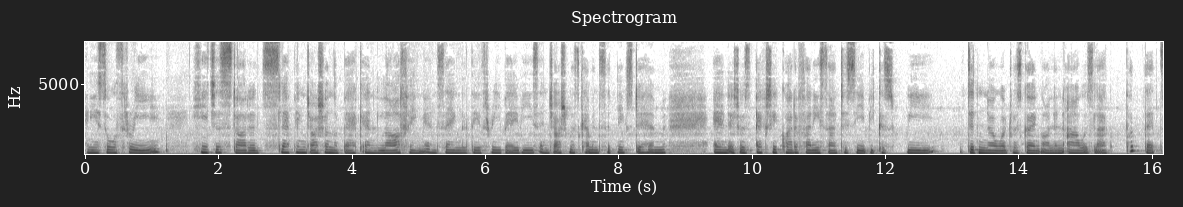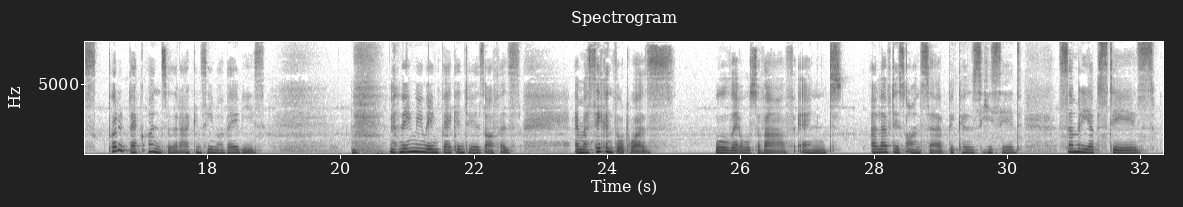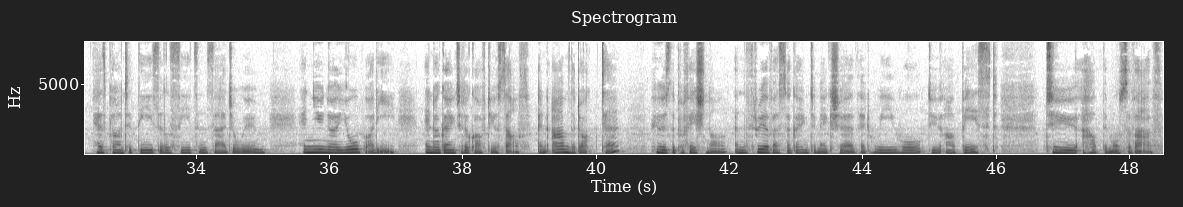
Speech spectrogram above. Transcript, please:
and he saw three, he just started slapping Josh on the back and laughing and saying that there are three babies and Josh must come and sit next to him. And it was actually quite a funny sight to see because we didn't know what was going on, and I was like, "Put that, put it back on so that I can see my babies." and then we went back into his office, and my second thought was, will they all survive? And I loved his answer because he said, Somebody upstairs has planted these little seeds inside your womb, and you know your body and are going to look after yourself. And I'm the doctor who is the professional, and the three of us are going to make sure that we will do our best to help them all survive.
